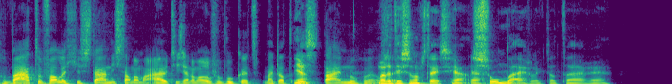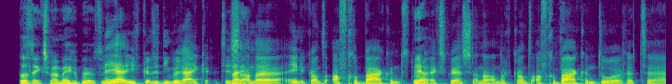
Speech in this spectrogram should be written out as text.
nog watervalletjes staan. Die staan allemaal uit, die zijn allemaal overwoekerd. Maar dat Ja. is daar nog wel. Maar dat is er nog steeds. Ja. Ja. Zonde eigenlijk dat daar eh, dat er niks meer mee gebeurt. Nee, ja, je kunt het niet bereiken. Het is Nee. aan de ene kant afgebakend door Ja. de Express. Aan de andere kant afgebakend door het eh,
